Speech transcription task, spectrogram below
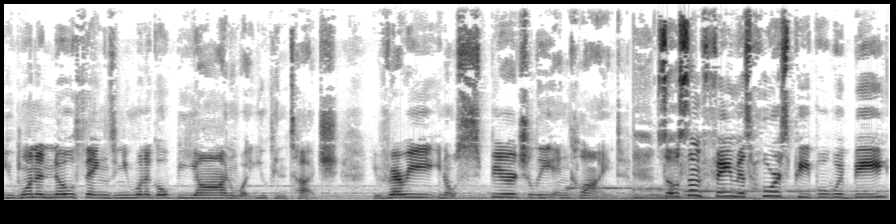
You want to know things and you want to go beyond what you can touch. You're very, you know, spiritually inclined. So some famous horse people would be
